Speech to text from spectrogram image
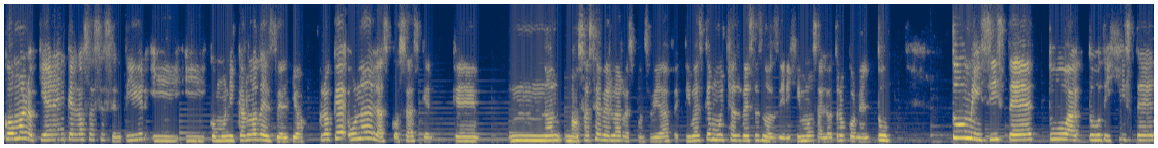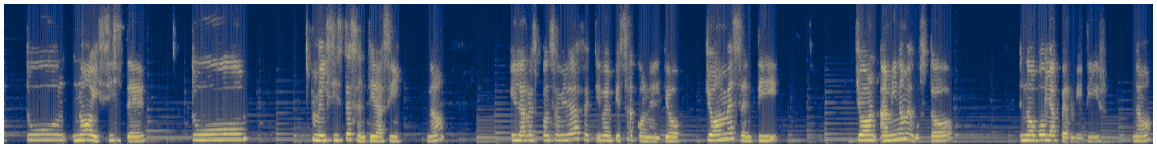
cómo lo quieren, qué los hace sentir y, comunicarlo desde el yo. Creo que una de las cosas que, no, nos hace ver la responsabilidad afectiva es que muchas veces nos dirigimos al otro con el tú. Tú me hiciste, tú, tú dijiste, tú no hiciste, tú me hiciste sentir así, ¿no? Y la responsabilidad afectiva empieza con el yo. Yo me sentí, yo, a mí no me gustó, no voy a permitir, ¿no?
